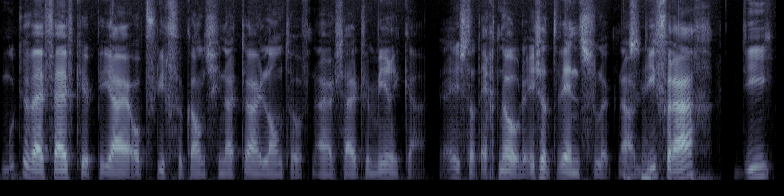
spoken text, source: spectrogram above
Moeten wij vijf keer per jaar op vliegvakantie naar Thailand of naar Zuid-Amerika? Is dat echt nodig? Is dat wenselijk? Nou, die vraag, die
